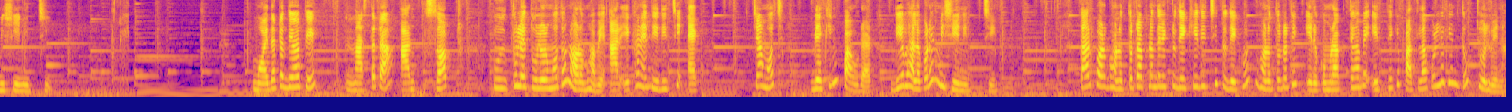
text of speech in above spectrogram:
মিশিয়ে নিচ্ছি। ময়দাটা দেওয়াতে নাস্তাটা আর সফট তুল, তুলে তুলোর মতো নরম হবে। আর এখানে দিয়ে দিচ্ছি এক চামচ বেকিং পাউডার দিয়ে ভালো করে মিশিয়ে নিচ্ছি। তারপর ঘনত্বটা আপনাদের একটু দেখিয়ে দিচ্ছি। তো দেখুন, ঘনত্বটা ঠিক এরকম রাখতে হবে। এর থেকে পাতলা করলে কিন্তু চলবে না।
